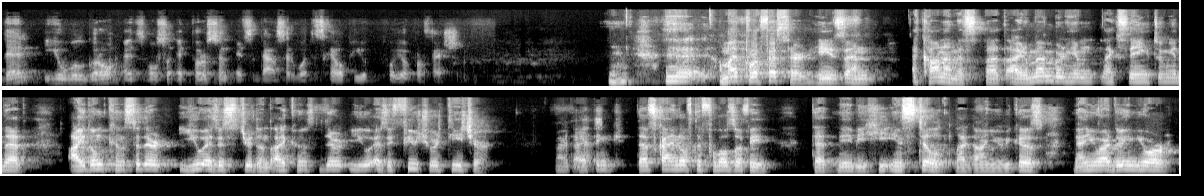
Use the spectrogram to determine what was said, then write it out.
then you will grow as also a person, as a dancer, what is help you for your profession. Mm-hmm. Uh, my professor, he's an economist, but I remember him like saying to me that I don't consider you as a student. I consider you as a future teacher. Right. Yes. I think that's kind of the philosophy that maybe he instilled like on you because when you are doing your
